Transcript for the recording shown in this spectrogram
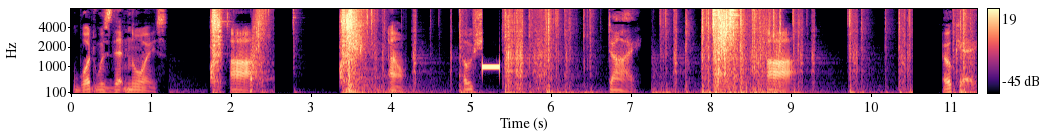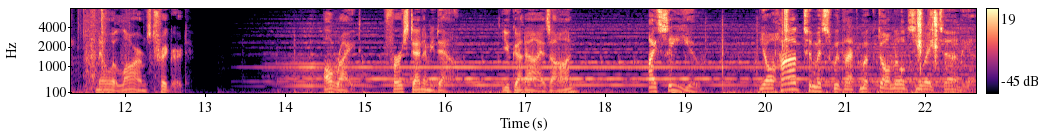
What was that noise? Ah. Ow. Oh sh. Die. Ah. Okay, no alarms triggered. Alright, first enemy down. You got eyes on? I see you. You're hard to miss with that McDonald's you ate earlier.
